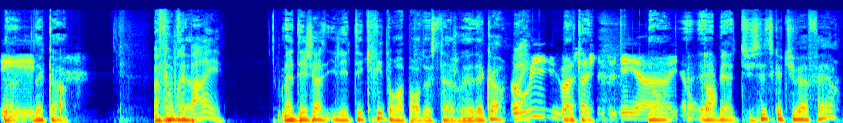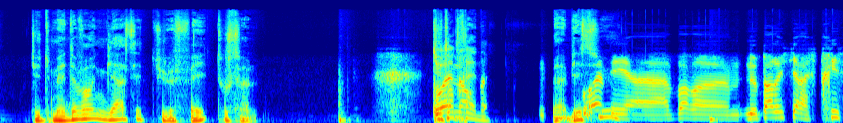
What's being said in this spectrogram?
Et Ah, D'accord. Bah, faut bien. préparer. Bah déjà, il est écrit ton rapport de stage, on est d'accord Oh oui, bah, ça je l'ai donné euh, Donc, il y a eh longtemps. ben, tu sais ce que tu vas faire? Tu te mets devant une glace et tu le fais tout seul. Tu Ouais, t'entraînes. Bah, bien Ouais, sûr. mais euh, avoir euh, ne pas réussir à stresser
